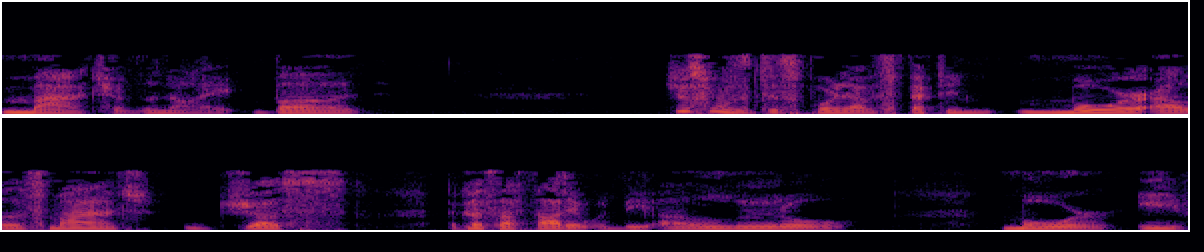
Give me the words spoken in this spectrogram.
match of the night. But just was disappointed. I was expecting more out of this match just because I thought it would be a little more even.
